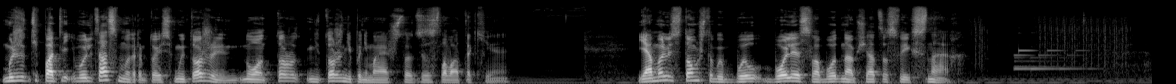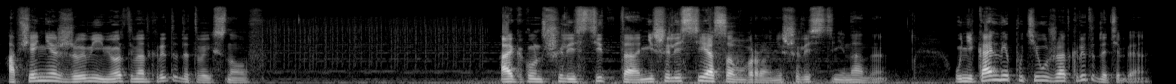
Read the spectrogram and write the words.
Мы же типа от его лица смотрим, то есть мы тоже, ну он тоже не, тоже не понимает, что это за слова такие. Я молюсь о том, чтобы был более свободно общаться в своих снах. Общение с живыми и мертвыми открыто для твоих снов. Ай, как он шелестит-то. Не шелести особо, бро, не шелести, не надо. Уникальные пути уже открыты для тебя.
